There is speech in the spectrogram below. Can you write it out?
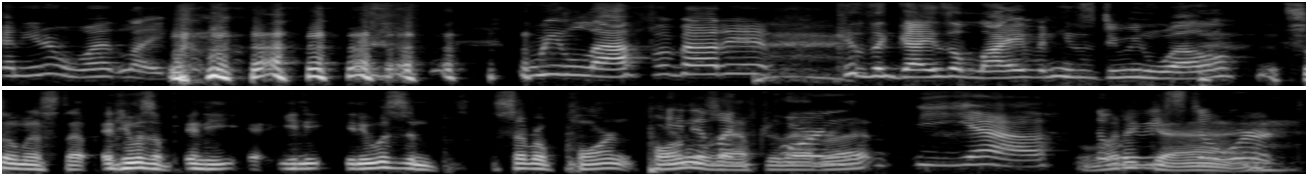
and you know what? Like we laugh about it because the guy's alive and he's doing well. it's so messed up. And he was a and he and he, and he was in several porn He porn did, was like, after porn- that, right? Yeah, the What wee still worked.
